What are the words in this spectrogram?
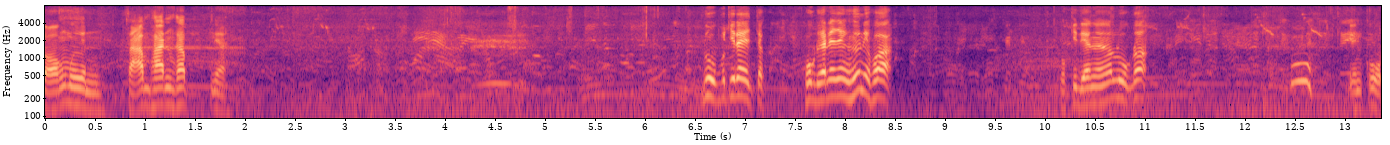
สองหมื่นสามพันครับเนี่ย ลูกมันจะได้จากหกเดือนได้ยังหึนี่พ่อหกกี่เดือนแล้วนะลูกเนาะอู้เรียนกู้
